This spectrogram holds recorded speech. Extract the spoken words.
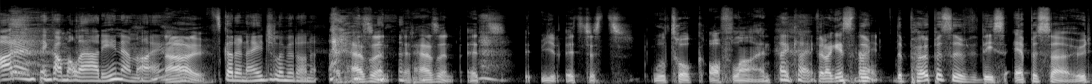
I don't think I'm allowed in. Am I? No, It's got an age limit on it. it hasn't. It hasn't. It's it's just we'll talk offline. Okay, But I guess the, great. the purpose of this episode,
